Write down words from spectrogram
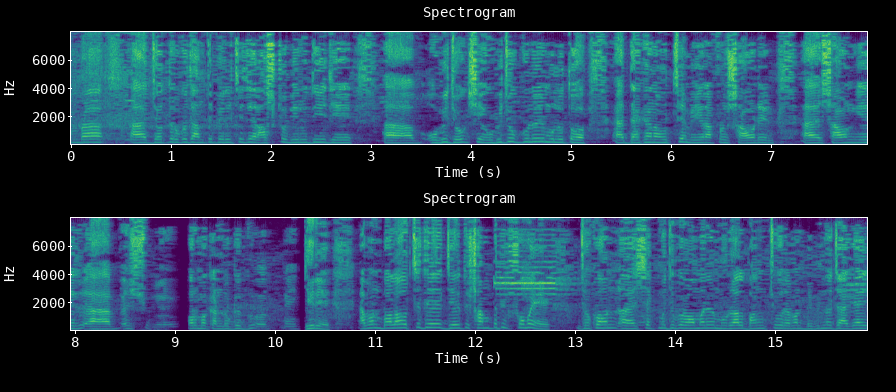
আমরা যতটুকু জানতে পেরেছি যে রাষ্ট্রবিরোধী যে অভিযোগ সেই অভিযোগগুলোই মূলত দেখানো হচ্ছে মেহের আফরোজ শাওনের শাওনের কর্মকাণ্ডকে ঘিরে। এমন বলা হচ্ছে যে, যেহেতু সাম্প্রতিক সময়ে যখন শেখ মুজিবুর রহমানের মুরাল ভাঙচুর এবং বিভিন্ন জায়গায়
